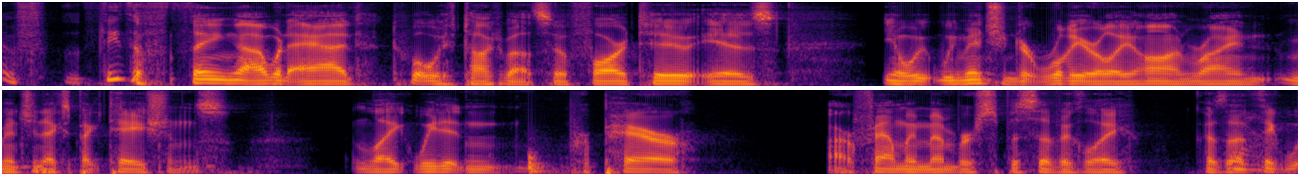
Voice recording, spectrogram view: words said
I think the thing I would add to what we've talked about so far too is, you know, we, we mentioned it really early on. Ryan mentioned expectations. Like we didn't prepare our family members specifically because I think we,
